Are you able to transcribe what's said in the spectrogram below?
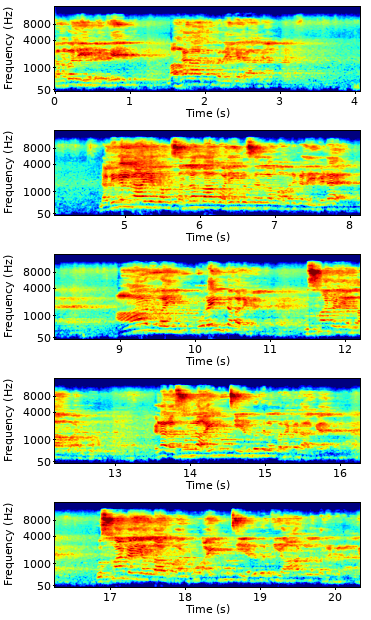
தம்பதிகளுக்கு மகனாக பிறக்கிறார்கள். நபிகள் நாயகம் சல்லல்லாஹு அலிவசல்லம் அவர்களை விட வயது குறைந்தவர்கள். உஸ்மான் அலி அல்லாஹ் அன்பு ஏன்னா ரசூல்லா ஐநூற்றி எழுபதுல பிறகுறாங்க உஸ்மான் அலி அல்லாஹ் அன்பு ஐநூற்றி எழுபத்தி ஆறுல பிறகுறாங்க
